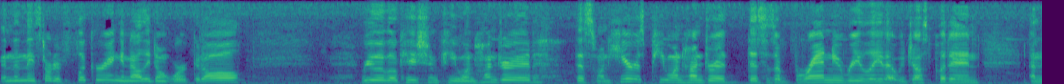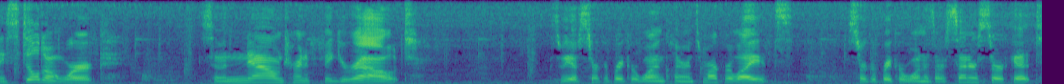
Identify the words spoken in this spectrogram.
and then they started flickering and now they don't work at all. Relay location P100. This one here is P100. This is a brand new relay that we just put in and they still don't work. So now I'm trying to figure out, because we have circuit breaker one, clearance marker lights. Circuit breaker one is our center circuit,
